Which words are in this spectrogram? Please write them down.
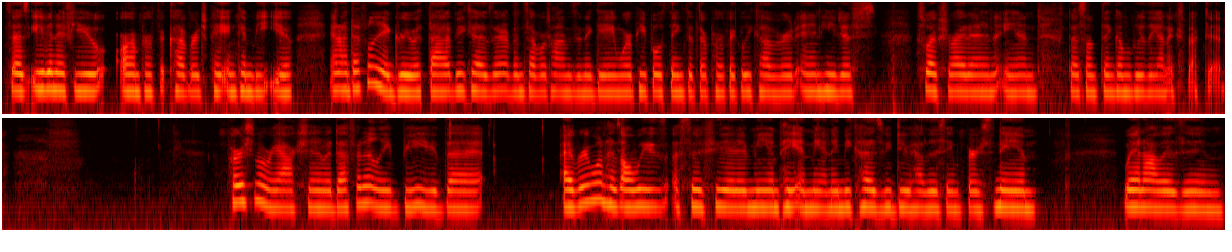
says even if you are in perfect coverage, Peyton can beat you. And I definitely agree with that because there have been several times in a game where people think that they're perfectly covered and he just swipes right in and does something completely unexpected. Personal reaction would definitely be that everyone has always associated me and Peyton Manning because we do have the same first name. When I was in,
